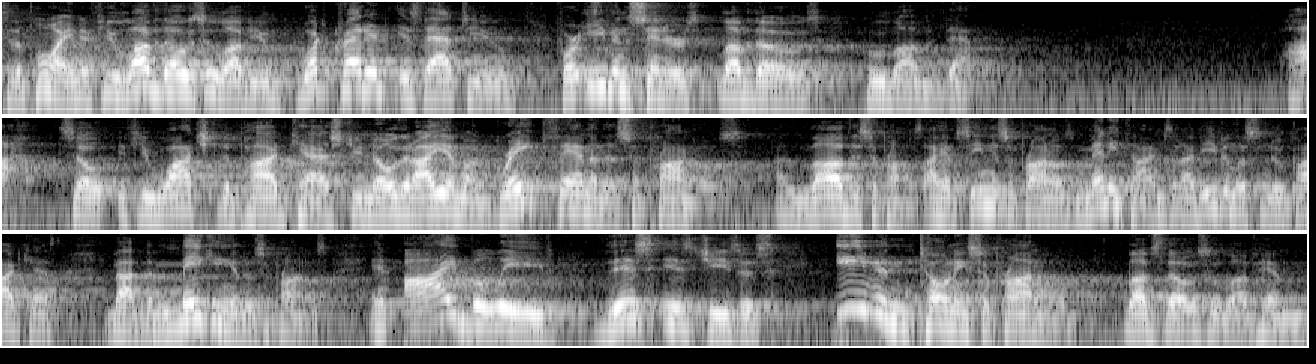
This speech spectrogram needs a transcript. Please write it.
to the point. If you love those who love you, what credit is that to you? For even sinners love those who love them. Ah, so if you watched the podcast, you know that I am a great fan of The Sopranos. I love The Sopranos. I have seen The Sopranos many times, and I've even listened to a podcast about the making of The Sopranos. And I believe this is Jesus. Even Tony Soprano loves those who love him.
